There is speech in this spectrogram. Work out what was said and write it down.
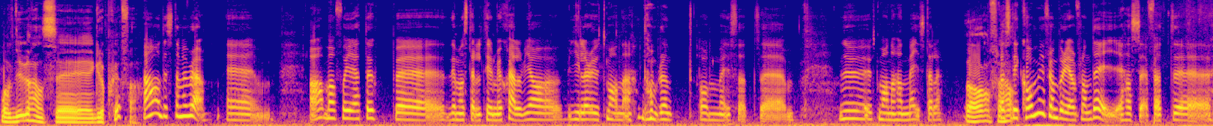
Och du är hans eh, gruppchef va? Ja, det stämmer bra. Eh, ja, man får ju äta upp eh, det man ställer till med själv. Jag gillar att utmana dem runt om mig så att eh, nu utmanar han mig istället. Ja, för Fast han, det kom ju från början från dig Hasse för att eh,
